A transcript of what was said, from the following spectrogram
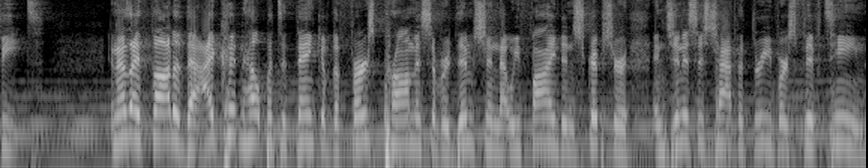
feet. And as I thought of that, I couldn't help but to think of the first promise of redemption that we find in Scripture in Genesis chapter 3, verse 15,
